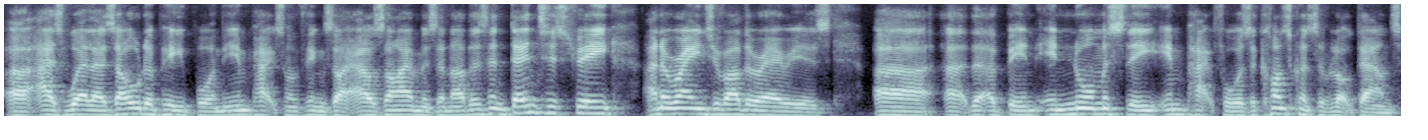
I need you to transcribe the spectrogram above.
uh, as well as older people and the impacts on things like Alzheimer's and others, and dentistry and a range of other areas uh, that have been enormously impactful as a consequence of lockdowns.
